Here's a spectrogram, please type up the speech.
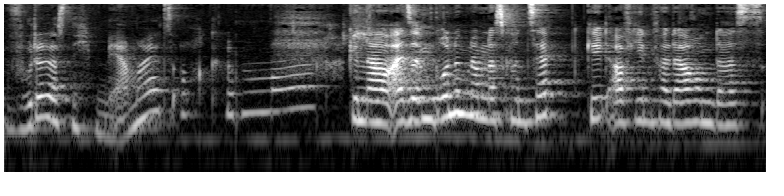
wurde das nicht mehrmals auch gemacht? Genau, also im Grunde genommen das Konzept geht auf jeden Fall darum, dass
